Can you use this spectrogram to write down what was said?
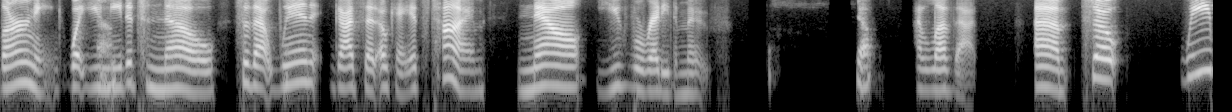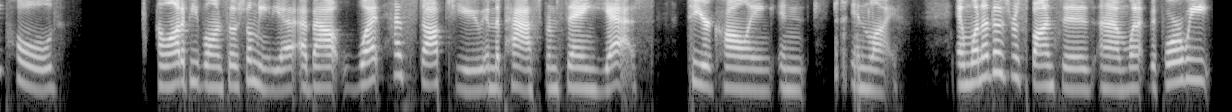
learning what you Yeah. needed to know so that when God said, okay, it's time, now you were ready to move. yeah I love that. Um, so we polled a lot of people on social media about what has stopped you in the past from saying yes to your calling in in life. And one of those responses, um, when before we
